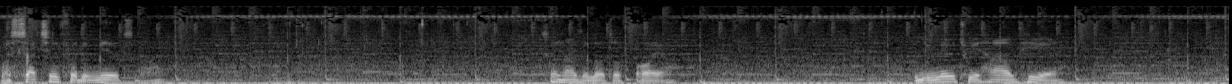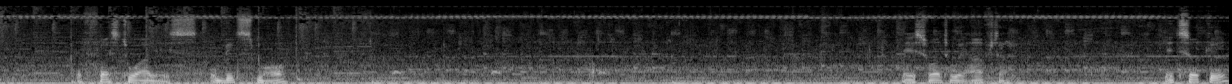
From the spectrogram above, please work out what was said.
we're searching for the milk now. So now has a lot of oil. The milk we have here the first one is a bit small is what we're after. It's okay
